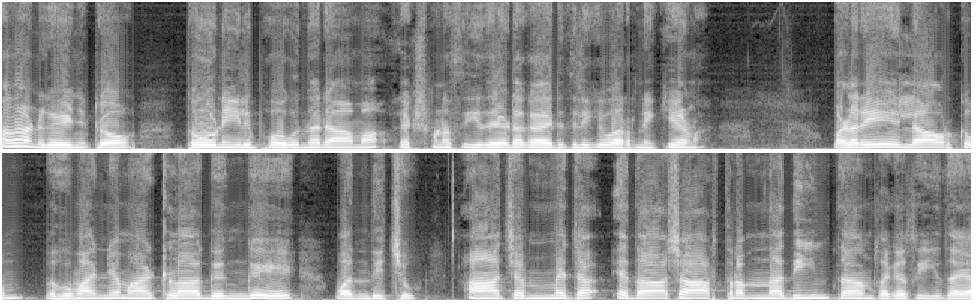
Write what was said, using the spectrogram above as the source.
അതാണ് കഴിഞ്ഞിട്ടോ? തോണിയിൽ പോകുന്ന രാമ ലക്ഷ്മണ സീതയുടെ കാര്യത്തിലേക്ക് വർണിക്കുകയാണ്. വളരെ എല്ലാവർക്കും ബഹുമാന്യമായിട്ടുള്ള ഗംഗയെ വന്ദിച്ചു. ആ ചെമ്മജ യഥാശാസ്ത്രം നദീം താം സഹസീതയ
